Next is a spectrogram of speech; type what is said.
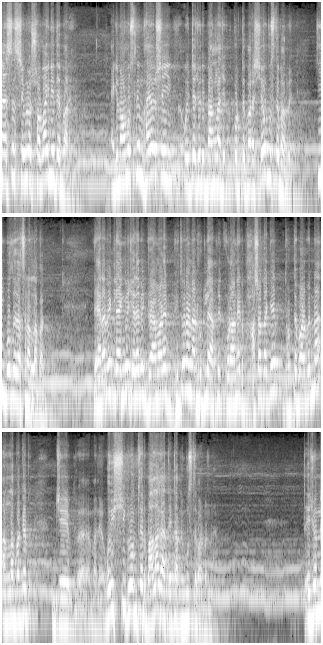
মেসেজ সেগুলো সবাই নিতে পারে। একজন অমুসলিম ভাইও সেই, ওইটা যদি বাংলা পড়তে পারে, সেও বুঝতে পারবে। কি বলতে যাচ্ছেন আল্লাহ পাক? অ্যারাবিক ল্যাঙ্গুয়েজ অ্যারাবিক গ্রামারের ভিতরে না ঢুকলে আপনি কোরআনের ভাষাটাকে ধরতে পারবেন না, আল্লাহ পাকের যে মানে ঐশী গ্রন্থের বালাগাত এটা আপনি বুঝতে পারবেন না। তো এই জন্য,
